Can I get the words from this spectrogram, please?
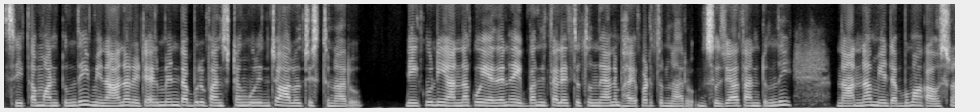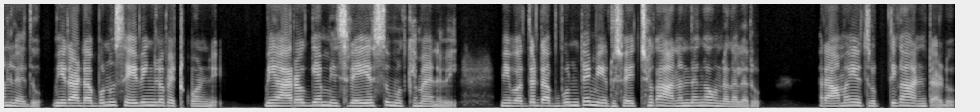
సీతమ్మ అంటుంది. మీ నాన్న రిటైర్మెంట్ డబ్బులు పంచడం గురించి ఆలోచిస్తున్నారు. నీకు నీ అన్నకు ఏదైనా ఇబ్బంది తలెత్తుతుందా అని భయపడుతున్నారు. సుజాత అంటుంది. నాన్న మీ డబ్బు మాకు అవసరం లేదు. మీరు ఆ డబ్బును సేవింగ్లో పెట్టుకోండి. మీ ఆరోగ్యం మీ శ్రేయస్సు ముఖ్యమైనవి. మీ వద్ద డబ్బు ఉంటే మీరు స్వేచ్ఛగా ఆనందంగా ఉండగలరు. రామయ్య తృప్తిగా అంటాడు.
